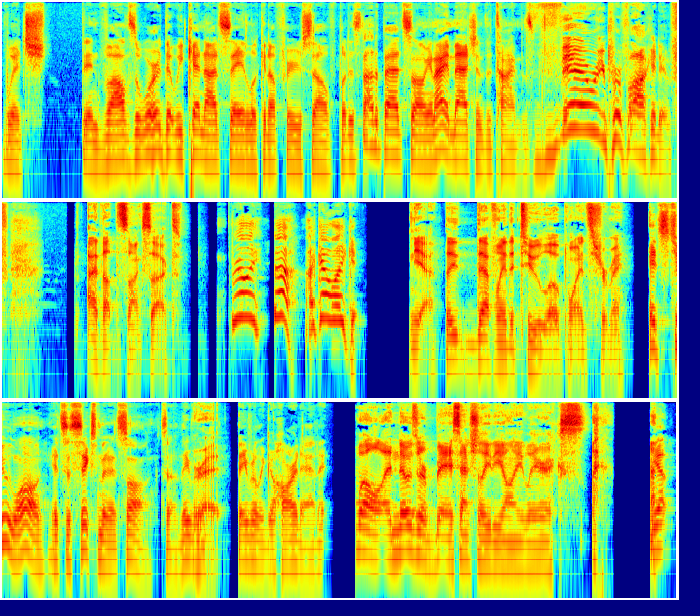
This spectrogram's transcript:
which involves a word that we cannot say. Look it up for yourself, but it's not a bad song, and I imagine at the time it's very provocative. I thought the song sucked. Really? Yeah, I kind of like it. Yeah, they definitely the two low points for me. It's too long. It's a six minute song, so they really, Right. they really go hard at it. Well, and those are essentially the only lyrics yep.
